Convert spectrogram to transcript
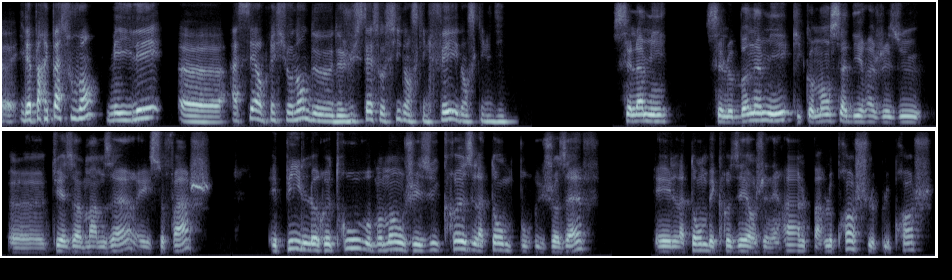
Euh, il apparaît pas souvent, mais il est assez impressionnant de, justesse aussi dans ce qu'il fait et dans ce qu'il dit. C'est l'ami, c'est le bon ami qui commence à dire à Jésus, tu es un mamzer, et il se fâche. Et puis il le retrouve au moment où Jésus creuse la tombe pour Joseph et la tombe est creusée en général par le proche, le plus proche,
